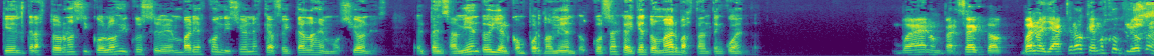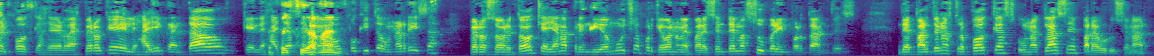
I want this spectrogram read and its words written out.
que el trastorno psicológico se ve en varias condiciones que afectan las emociones, el pensamiento y el comportamiento, cosas que hay que tomar bastante en cuenta. Bueno, perfecto. Bueno, ya creo que hemos concluido con el podcast. De verdad, espero que les haya encantado, que les haya Efectivamente. un poquito de una risa, pero sobre todo que hayan aprendido mucho porque, bueno, me parecen temas súper importantes. De parte de nuestro podcast, una clase para evolucionar.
